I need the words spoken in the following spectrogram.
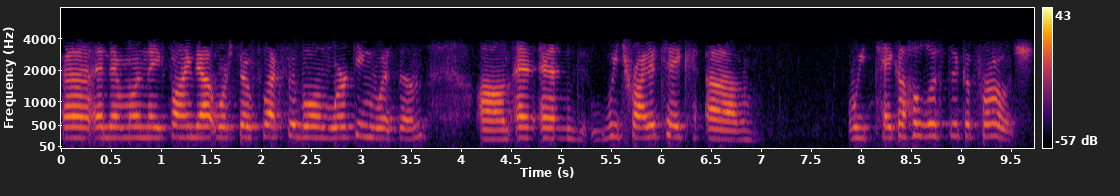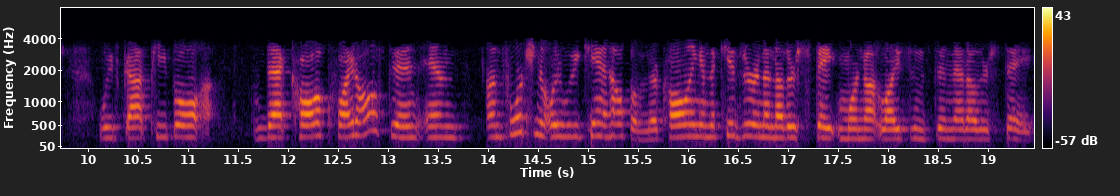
Uh, and then when they find out we're so flexible and working with them, um, and and we try to take um, we take a holistic approach. We've got people that call quite often, and unfortunately, we can't help them. They're calling, and the kids are in another state, and we're not licensed in that other state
